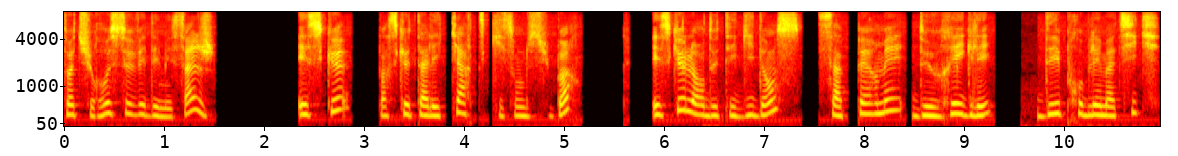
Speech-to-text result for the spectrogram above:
toi tu recevais des messages. Est-ce que, parce que tu as les cartes qui sont le support, est-ce que lors de tes guidances, ça permet de régler des problématiques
